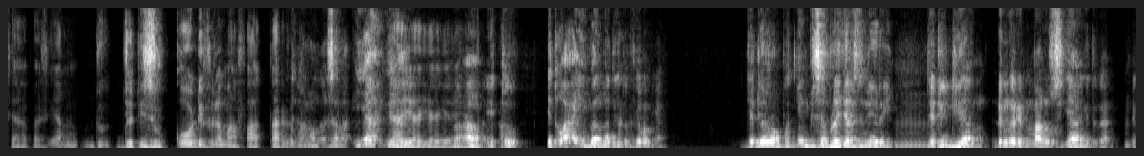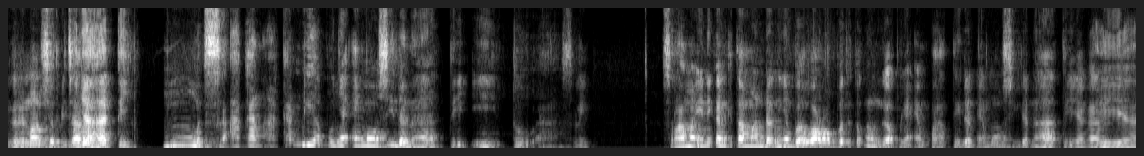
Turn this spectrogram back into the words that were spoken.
Siapa sih yang du- jadi Zuko di film Avatar itu kalau kan nggak salah iya iya iya. iya iya iya Heeh, itu itu AI banget itu filmnya jadi robotnya bisa belajar sendiri Hmm. jadi dia dengerin manusia gitu kan dengerin Hmm. manusia bicara punya hati Hmm, seakan-akan dia punya emosi dan hati itu asli. Selama ini kan kita mandangnya bahwa robot itu kan nggak punya empati dan emosi dan hati ya kan. iya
